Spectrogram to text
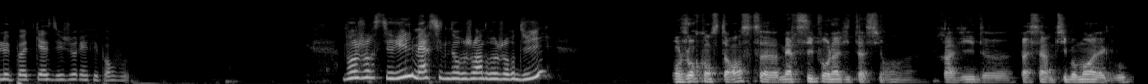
le podcast du jour est fait pour vous. Bonjour Cyril, merci de nous rejoindre aujourd'hui. Bonjour Constance, euh, merci pour l'invitation. Euh, ravi de passer un petit moment avec vous.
